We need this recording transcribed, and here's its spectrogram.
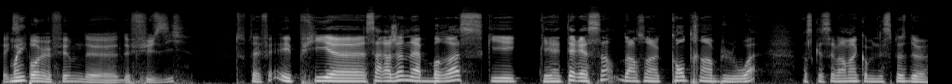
Fait que Oui. c'est pas un film de, de fusil. Tout à fait. Et puis, euh, Sarah-Jeanne Labrosse, qui est, qui est intéressante dans un contre-emploi, parce que c'est vraiment comme une espèce de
